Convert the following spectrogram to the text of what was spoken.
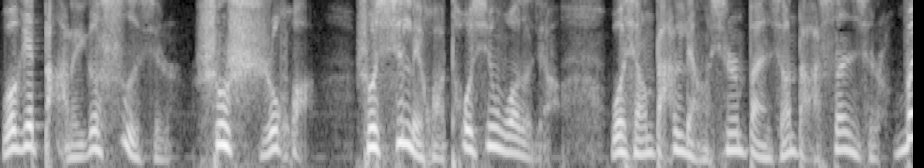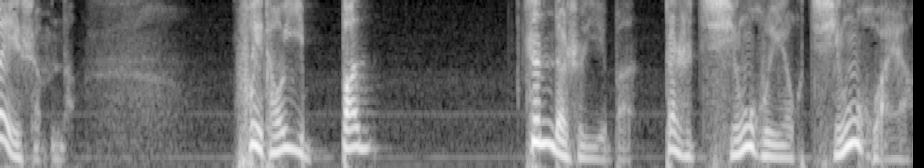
我给打了一个四星。说实话，说心里话，掏心窝子讲，我想打两星半，想打三星。为什么呢？味道一般，真的是一般，但是情怀情怀啊，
